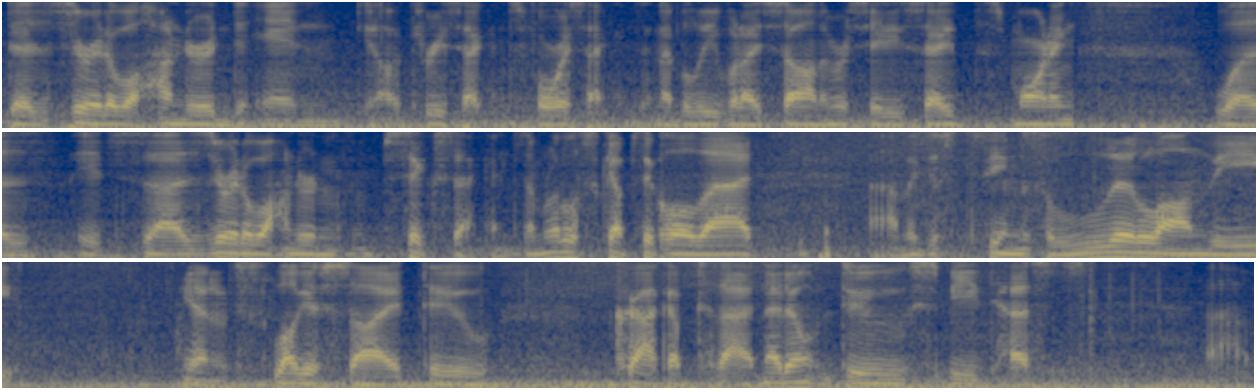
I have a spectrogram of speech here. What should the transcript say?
does zero to 100 in you know three seconds, four seconds. And I believe what I saw on the Mercedes site this morning was it's uh, 0 to 106 seconds. I'm a little skeptical of that. Um, it just seems a little on the you know, sluggish side to crack up to that. And I don't do speed tests um,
